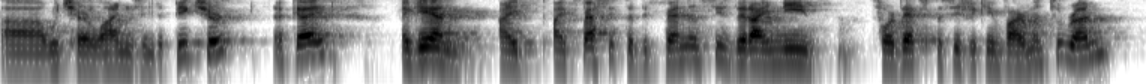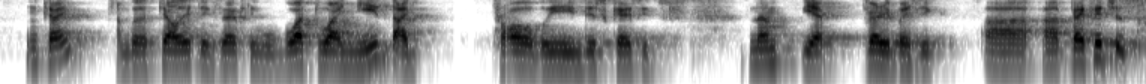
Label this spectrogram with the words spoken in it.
uh, which airline is in the picture, okay? Again, I, I pass it the dependencies that I need for that specific environment to run, okay? I'm gonna tell it exactly what do I need. I probably, in this case, it's, num yeah, very basic uh, uh packages.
